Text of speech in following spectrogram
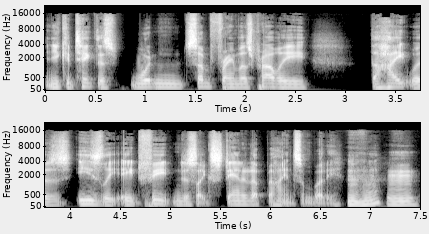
and you could take this wooden subframe that was probably the height was easily eight feet and just like stand it up behind somebody. Mm-hmm. Mhm.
